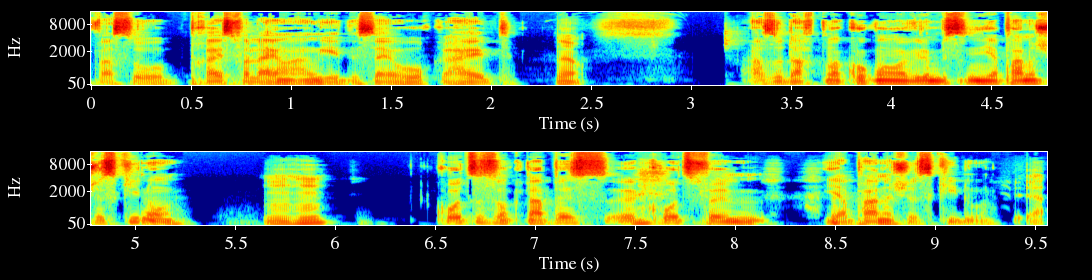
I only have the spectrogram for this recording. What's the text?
was so Preisverleihung angeht, ist er ja hochgehypt. Ja. Also dachten wir, gucken wir mal wieder ein bisschen japanisches Kino. Mhm. Kurzes und knappes äh, Kurzfilm japanisches Kino. Ja.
